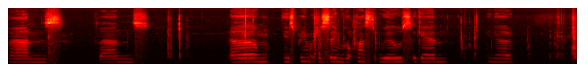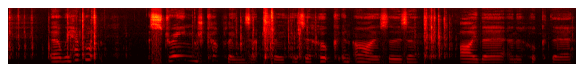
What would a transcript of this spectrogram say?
Fans, fans. Um, it's pretty much the same. We've got plastic wheels again, you know. Uh, we have got strange couplings actually. It's a hook and eye, so there's a eye there and a hook there.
